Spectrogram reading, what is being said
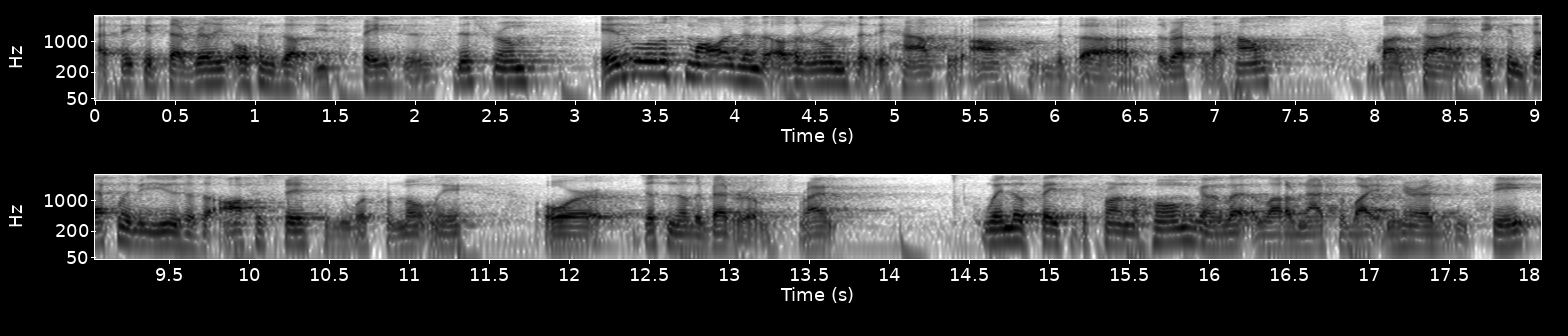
I think it that really opens up these spaces. This room is a little smaller than the other rooms that they have throughout the, uh, the rest of the house, but uh, it can definitely be used as an office space if you work remotely or just another bedroom, right? Window faces the front of the home, gonna let a lot of natural light in here as you can see.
